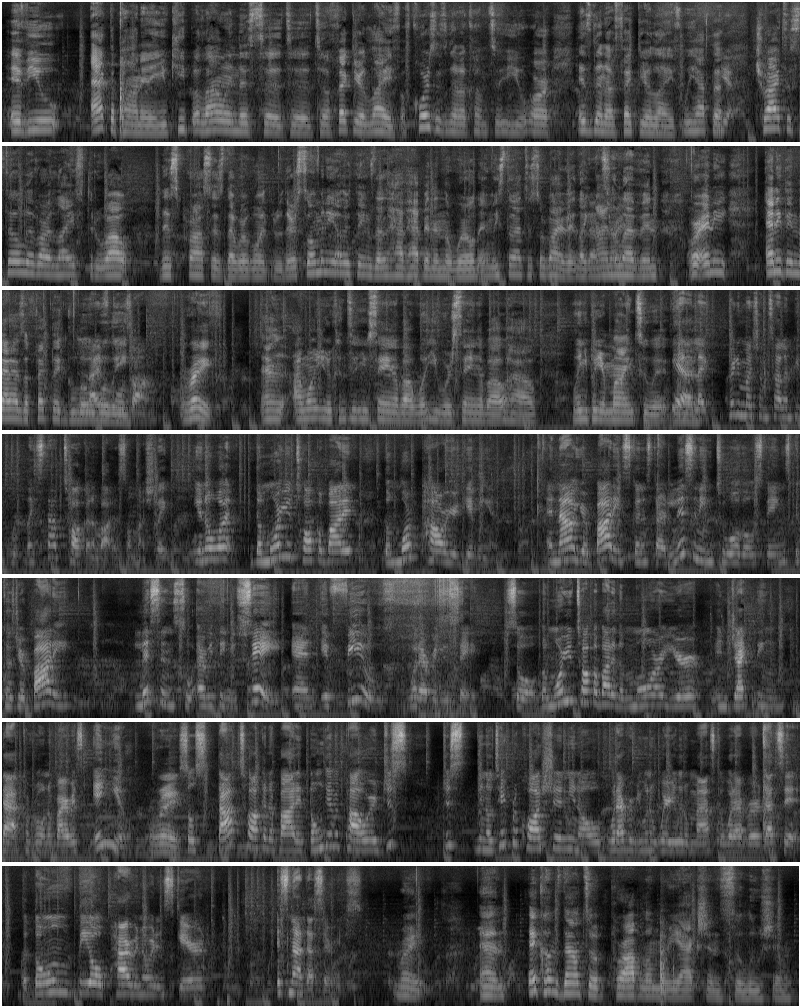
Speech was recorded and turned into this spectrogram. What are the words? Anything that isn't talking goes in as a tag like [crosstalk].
if you act upon it and you keep allowing this to, to, to affect your life, of course it's going to come to you or it's going to affect your life. We have to Yeah. try to still live our life throughout this process that we're going through. There's so many other things that have happened in the world and we still have to survive it, like 9 11 or any anything that has affected globally. Right. And I want you to continue saying about what you were saying about how when you put your mind to it. Yeah, like pretty much I'm telling people like stop talking about it so much. Like you know what? The more you talk about it, the more power you're giving it. And now your body's gonna start listening to all those things because your body listens to everything you say and it feels whatever you say. So the more you talk about it, the more you're injecting that coronavirus in you. right. So stop talking about it. Don't give it power. Just just you know take precaution. You know whatever if you want to wear your little mask or whatever. That's it. But don't be all paranoid and scared. It's not that serious. Right. And it comes down to problem reaction solution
